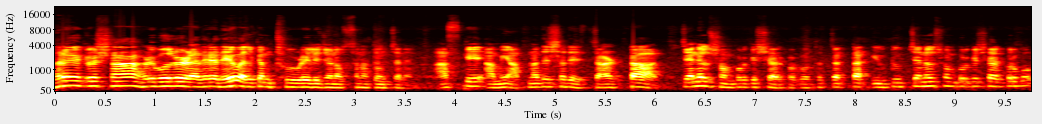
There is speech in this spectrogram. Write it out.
হরে কৃষ্ণা, হরি বল Radhe Radhe welcome to religion of Sanatan channel আজকে আমি আপনাদের সাথে চারটা চ্যানেল সম্পর্কে শেয়ার করব, অর্থাৎ চারটা ইউটিউব চ্যানেল সম্পর্কে শেয়ার করব,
